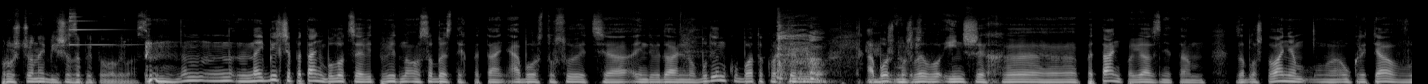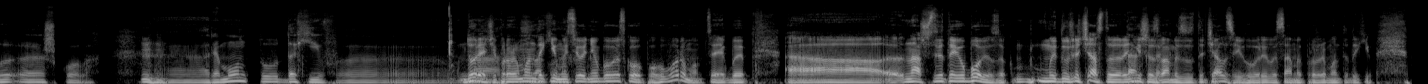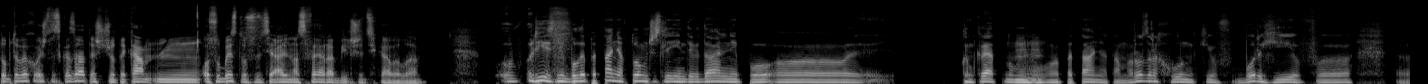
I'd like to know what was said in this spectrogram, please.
Про що найбільше запитували вас? Ну, Найбільше питань було це відповідно особистих питань, або стосується індивідуального будинку багатоквартирного, або ж, можливо, інших е, питань, пов'язані там з облаштуванням е, укриття в е, школах, Е, ремонту дахів. е, До речі, про ремонт дахів ми сьогодні обов'язково поговоримо. Це якби а, наш святий обов'язок. Ми дуже часто раніше так. з вами зустрічалися і говорили саме про ремонт дахів. Тобто, ви хочете сказати, що така особисто соціальна сфера більше цікавила. Різні були питання, в тому числі індивідуальні по конкретному питанню там розрахунків, боргів, е, е,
